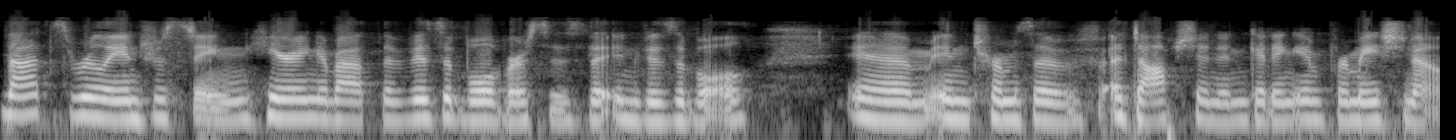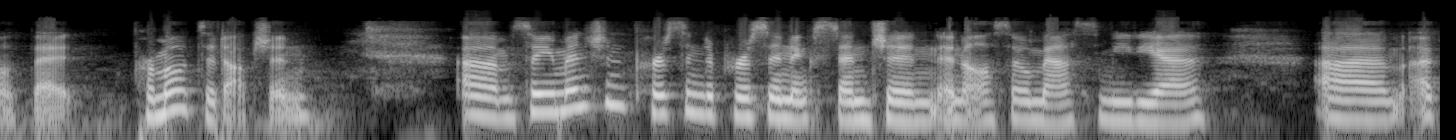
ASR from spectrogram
That's really interesting hearing about the visible versus the invisible um, in terms of adoption and getting information out that promotes adoption. Um, so you mentioned person to person extension and also mass media. Um, a,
